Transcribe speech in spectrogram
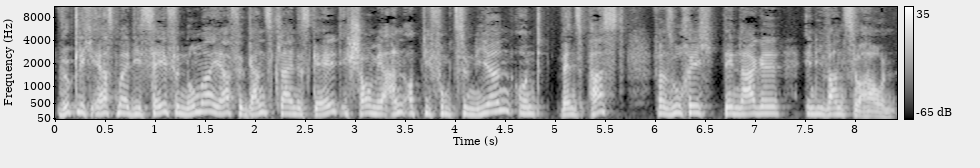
wirklich erstmal die safe Nummer, ja, für ganz kleines Geld. Ich schaue mir an, ob die funktionieren und wenn es passt, versuche ich den Nagel in die Wand zu hauen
